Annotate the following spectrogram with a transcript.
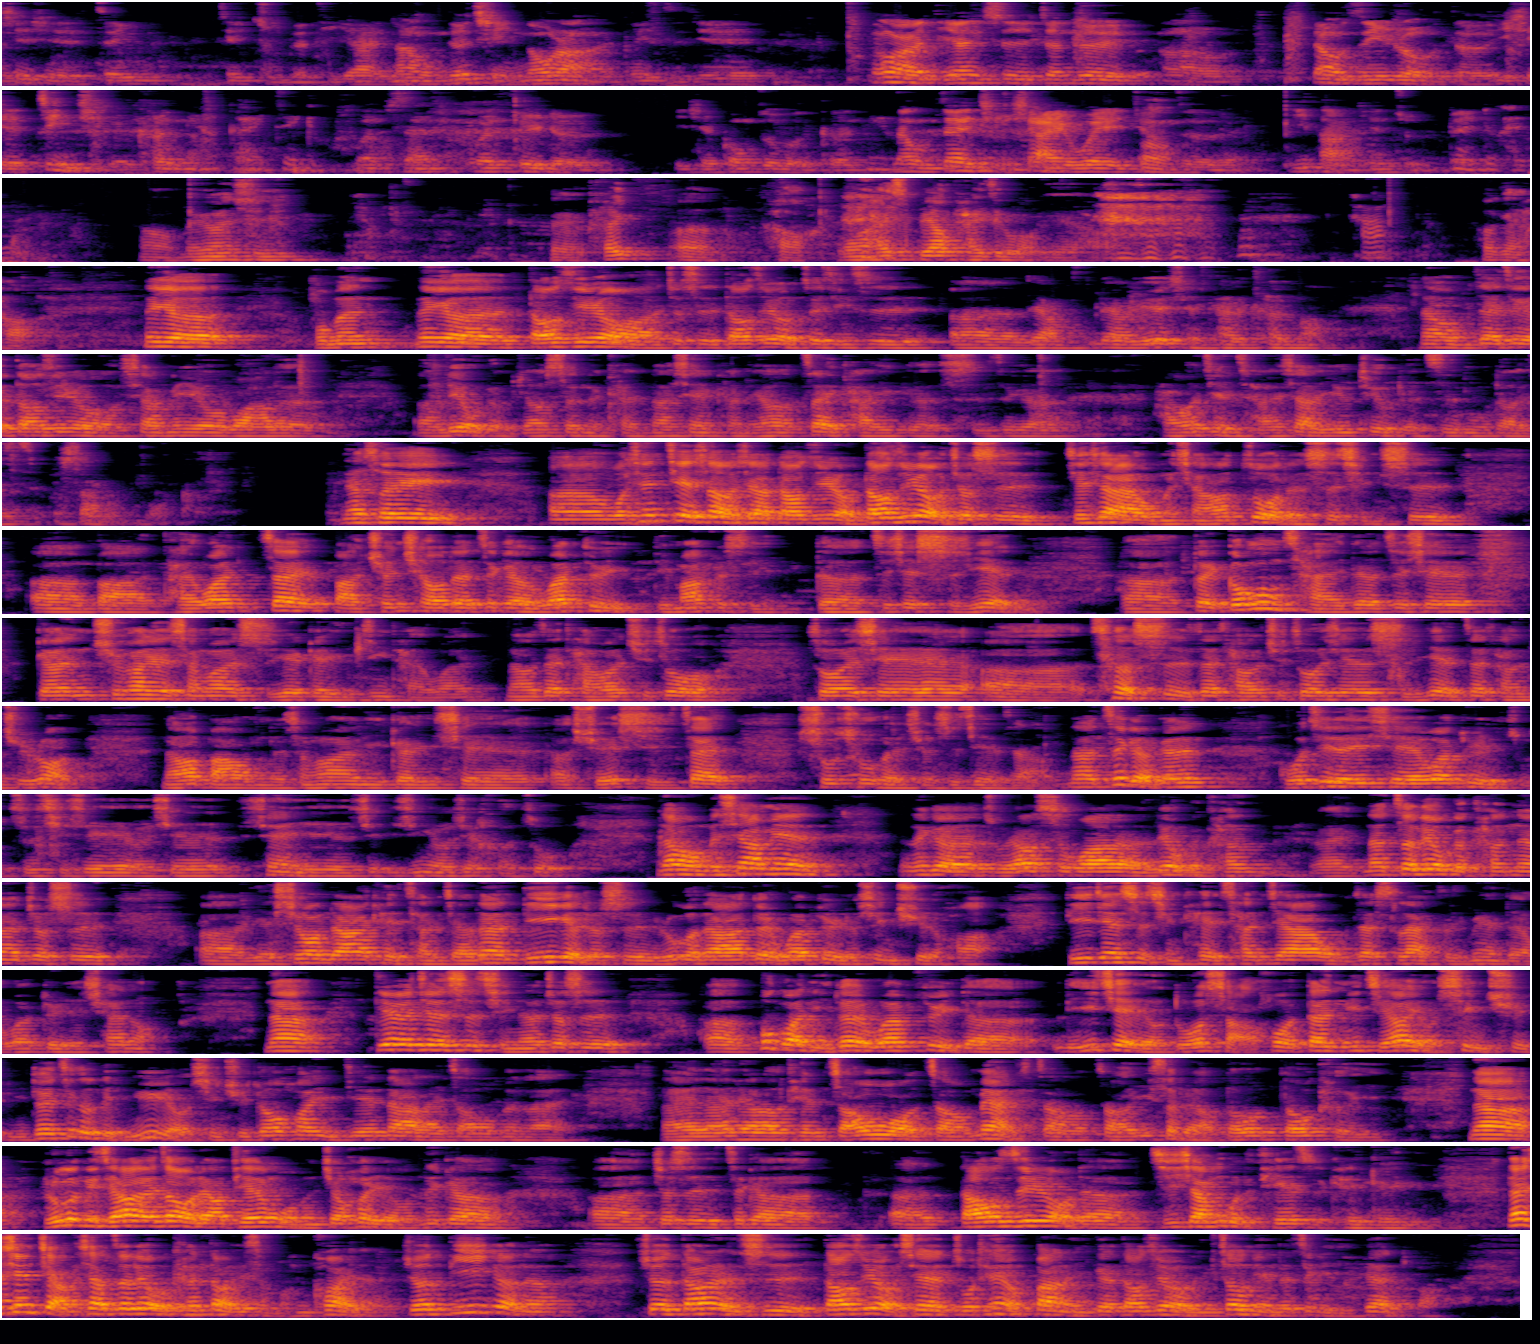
谢谢这一这一组的提案。那我们就请 Nora 可以直接，Nora 的提案是针对呃到 Zero 的一些近期的坑啊，Web 三 Web Three 的一些工作的坑。那我们再请下一位讲者 Epa 先准备。哦，没关系。对，哎，呃，好，我们还是不要拍这个网页 哈。好。OK，好。那个我们那个刀 Zero 啊，就是刀 Zero 最近是呃两两个月前开的坑嘛。那我们在这个刀 Zero 下面又挖了呃六个比较深的坑，那现在可能要再开一个，是这个好好检查一下 YouTube 的字幕到底是怎么上的。那所以呃，我先介绍一下刀 Zero，刀 Zero 就是接下来我们想要做的事情是。呃，把台湾在把全球的这个 Web3 democracy 的这些实验，呃，对公共财的这些跟区块链相关的实验，可以引进台湾，然后在台湾去做做一些呃测试，在台湾去做一些实验，在台湾去 run，然后把我们的成功案例跟一些呃学习再输出回全世界这样。那这个跟国际的一些 Web3 组织其实也有一些，现在也有已经有一些合作。那我们下面那个主要是挖了六个坑。哎，那这六个坑呢，就是呃，也希望大家可以参加。但第一个就是，如果大家对 Web3 有兴趣的话，第一件事情可以参加我们在 Slack 里面的 Web3 的 Channel。那第二件事情呢，就是呃，不管你对 Web3 的理解有多少，或但你只要有兴趣，你对这个领域有兴趣，都欢迎今天大家来找我们来来来聊聊天，找我、找 Matt、找找伊瑟表都都可以。那如果你只要来找我聊天，我们就会有那个呃，就是这个。呃，刀 Zero 的吉祥物的贴纸可以给你。那先讲一下这六个坑到底什么？很快的，就是第一个呢，就当然是刀 Zero 现在昨天有办了一个刀 Zero 零周年的这个 event 吧。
